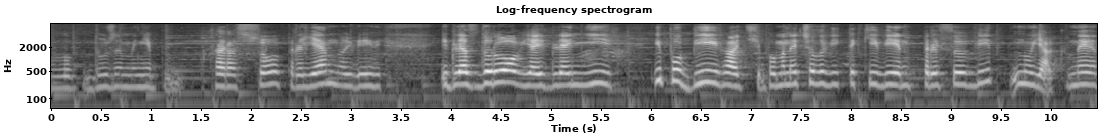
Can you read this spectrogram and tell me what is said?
було дуже мені хорошо, приємно. І, і для здоров'я, і для ніг, і побігати, бо мене чоловік такий він при собі, ну як, не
